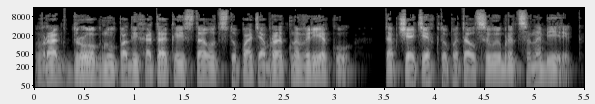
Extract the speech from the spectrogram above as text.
Враг дрогнул под их атакой и стал отступать обратно в реку, топча тех, кто пытался выбраться на берег.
